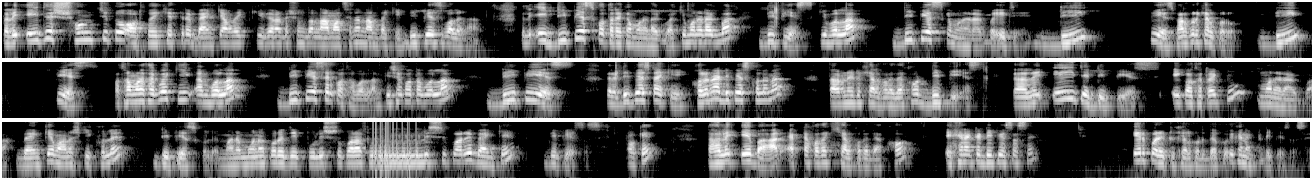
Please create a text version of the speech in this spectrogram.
তাহলে এই যে সঞ্চিত অর্থ এই ক্ষেত্রে ব্যাংকে আমাদের কি যেন একটা সুন্দর নাম আছে না নামটা কি ডিপিএস বলে না তাহলে এই ডিপিএস কথাটাকে মনে রাখবা কি মনে রাখবা ডিপিএস কি বললাম ডিপিএসকে মনে রাখবা এই যে ডিপিএস ভালো করে খেয়াল করো ডিপিএস কথা মনে থাকবে কি আমি বললাম ডিপিএস এর কথা বললাম কিসের কথা বললাম ডিপিএস তাহলে ডিপিএসটা কি খোলে না ডিপিএস খোলে না তার মানে একটু খেয়াল করে দেখো ডিপিএস তাহলে এই যে ডিপিএস এই কথাটা একটু মনে রাখবা। ব্যাংকে মানুষ কি খোলে? ডিপিএস খোলে। মানে মনে করে যে পুলিশ সুপার পুলিশ সুপারে ব্যাংকে ডিপিএস আছে। ওকে তাহলে এবার একটা কথা খেয়াল করে দেখো। এখানে একটা ডিপিএস আছে। এরপর একটু খেয়াল করে দেখো, এখানে একটা ডিপিএস আছে।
